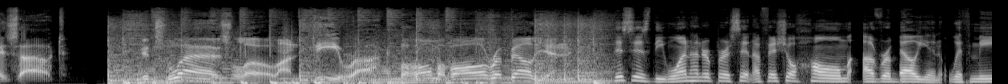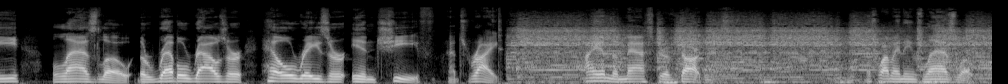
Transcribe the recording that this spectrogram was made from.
eyes out. It's Lazlow on V Rock, the home of all rebellion. This is the 100% official home of rebellion with me, Lazlow, the rebel rouser, hellraiser in chief. That's right. I am the master of darkness. That's why my name's Lazlow.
